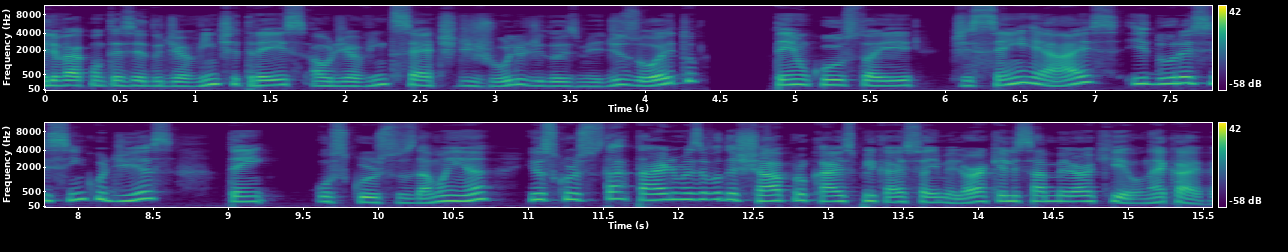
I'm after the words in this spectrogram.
ele vai acontecer do dia 23 ao dia 27 de julho de 2018. Tem um custo aí de 100 reais e dura esses cinco dias. Tem os cursos da manhã e os cursos da tarde, mas eu vou deixar para o Caio explicar isso aí melhor, que ele sabe melhor que eu, né, Caio?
